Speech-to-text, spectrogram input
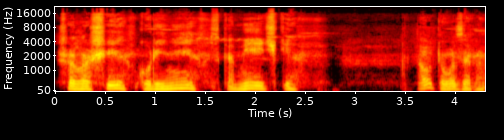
Шалаші, куріні, скамеечки. А от озеро.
